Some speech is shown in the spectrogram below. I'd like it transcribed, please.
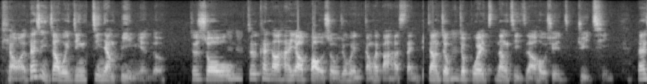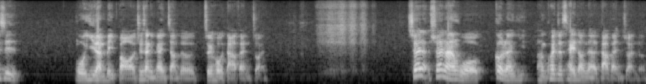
跳啊，但是你知道，我已经尽量避免了。就是说，就是看到他要爆的时候，就会赶快把它删掉，这样就就不会让自己知道后续剧情。但是我依然被爆啊！就像你刚才讲的，最后大反转。虽然虽然我个人很快就猜到那个大反转了，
